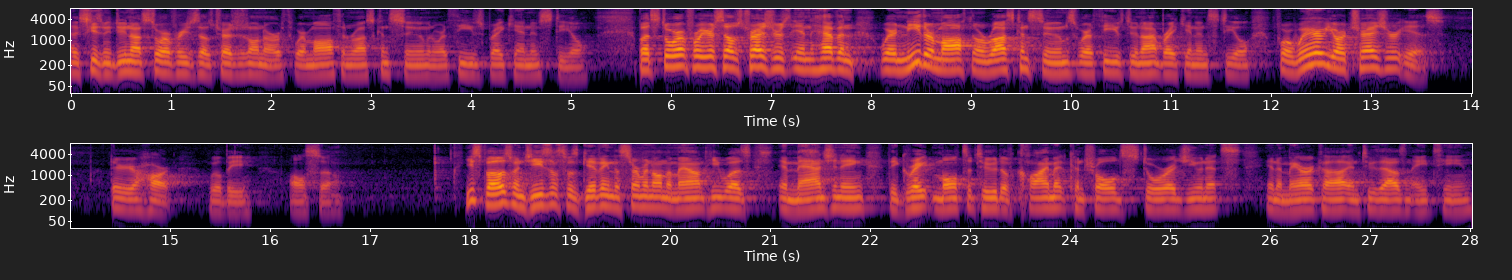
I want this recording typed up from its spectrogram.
Excuse me, do not store up for yourselves treasures on earth where moth and rust consume and where thieves break in and steal. But store up for yourselves treasures in heaven where neither moth nor rust consumes, where thieves do not break in and steal. For where your treasure is, there your heart will be also. You suppose when Jesus was giving the Sermon on the Mount, he was imagining the great multitude of climate controlled storage units in America in 2018?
